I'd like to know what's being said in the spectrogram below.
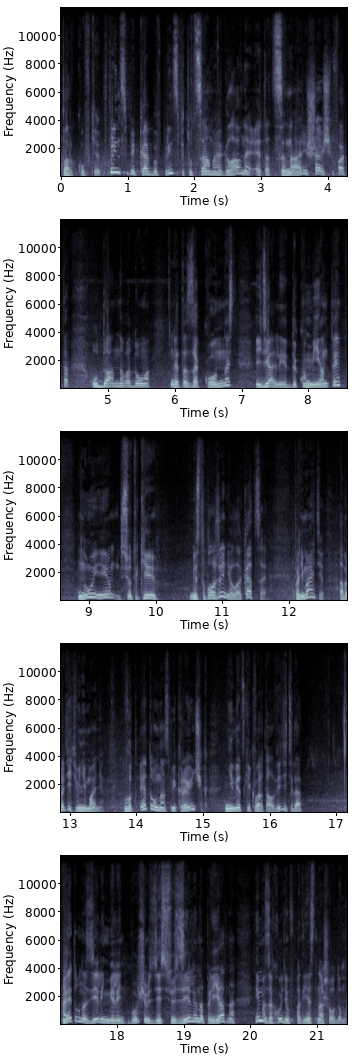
парковки. В принципе, как бы, в принципе, тут самое главное, это цена, решающий фактор у данного дома. Это законность, идеальные документы. Ну и все-таки местоположение, локация. Понимаете? Обратите внимание. Вот это у нас микрорайончик, немецкий квартал. Видите, да? А это у нас зелень-мелень. В общем, здесь все зелено, приятно. И мы заходим в подъезд нашего дома.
